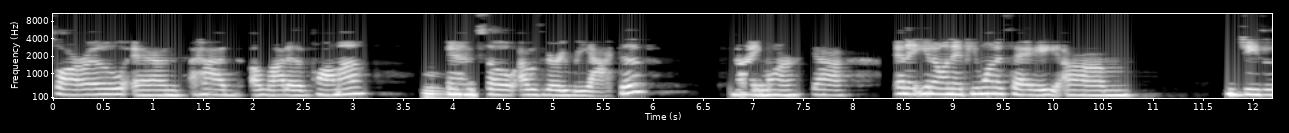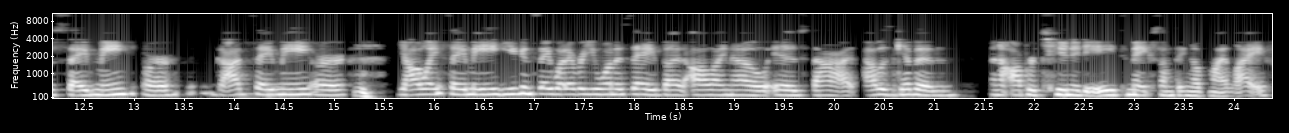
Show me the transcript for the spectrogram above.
sorrow and had a lot of trauma. Mm. And so I was very reactive. Not anymore. Yeah. And it, you know, and if you want to say, um, Jesus saved me or God saved me or mm. Yahweh say me. You can say whatever you want to say, but all I know is that I was given an opportunity to make something of my life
